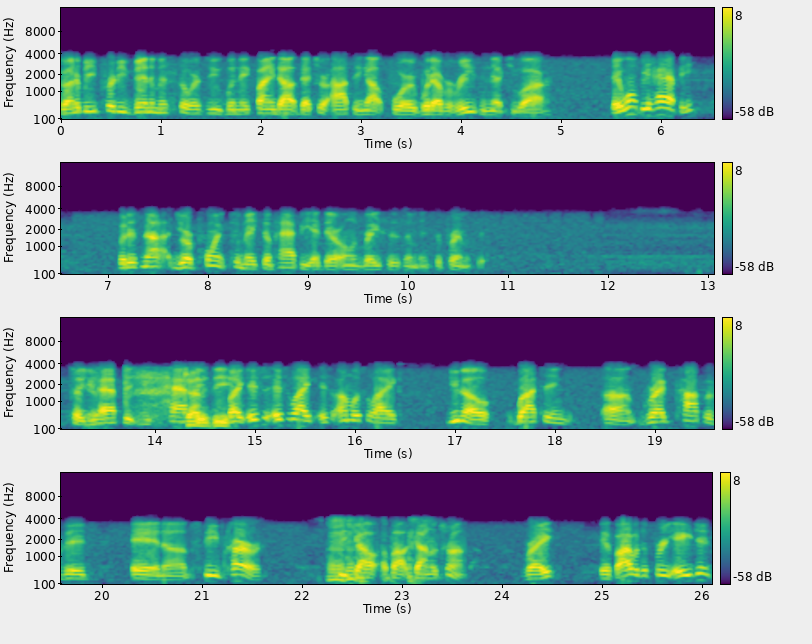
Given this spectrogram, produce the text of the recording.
going to be pretty venomous towards you when they find out that you're opting out for whatever reason that you are. They won't be happy, but it's not your point to make them happy at their own racism and supremacy. So you have to, you have Johnny to, D. like it's it's like it's almost like, you know, watching um, Gregg Popovich and um, Steve Kerr speak Mhm. out about Donald Trump, right? If I was a free agent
